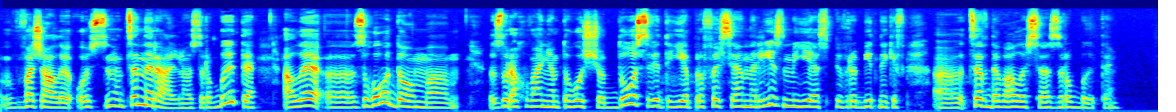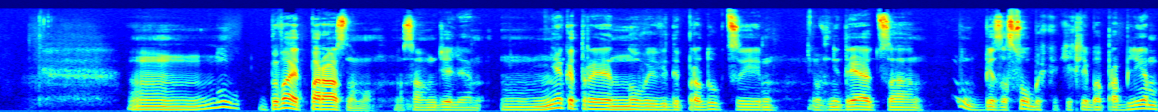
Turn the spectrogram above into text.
вважали, ось ну це нереально зробити, але е, згодом, е, з урахуванням того, що досвід є, професіоналізм є співробітників, е, це вдавалося зробити. М, Ну, бывает по-разному, на самом деле. М, Некоторые новые виды продукции внедряются ну, без особых каких-либо проблем, э,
